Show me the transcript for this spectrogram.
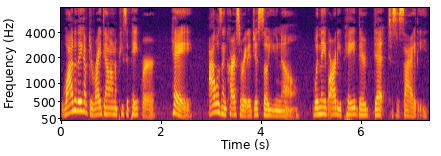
Why do they have to write down on a piece of paper, hey, I was incarcerated just so you know, when they've already paid their debt to society?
